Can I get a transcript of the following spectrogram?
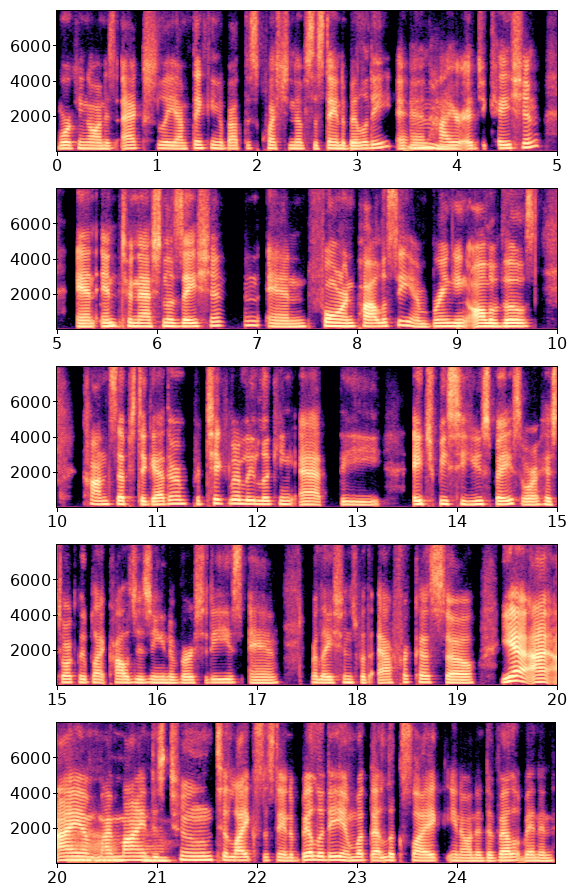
working on is actually, I'm thinking about this question of sustainability and mm. higher education and internationalization and foreign policy and bringing all of those concepts together and particularly looking at the HBCU space or historically black colleges and universities and relations with Africa. So yeah, I, I am my mind is tuned to like sustainability and what that looks like, you know, in a development and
